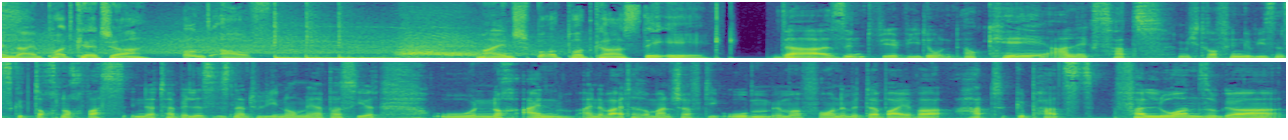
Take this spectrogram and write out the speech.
In deinem Podcatcher und auf meinsportpodcast.de. Da sind wir wieder und okay, Alex hat mich darauf hingewiesen, es gibt doch noch was in der Tabelle, es ist natürlich noch mehr passiert. Und noch ein, eine weitere Mannschaft, die oben immer vorne mit dabei war, hat gepatzt, verloren sogar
